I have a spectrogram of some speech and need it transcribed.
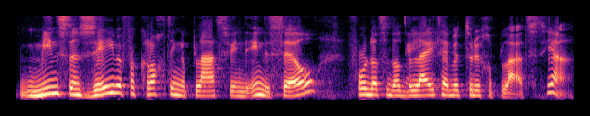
minstens zeven verkrachtingen plaatsvinden in de cel... voordat ze dat beleid hebben teruggeplaatst. Ja.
